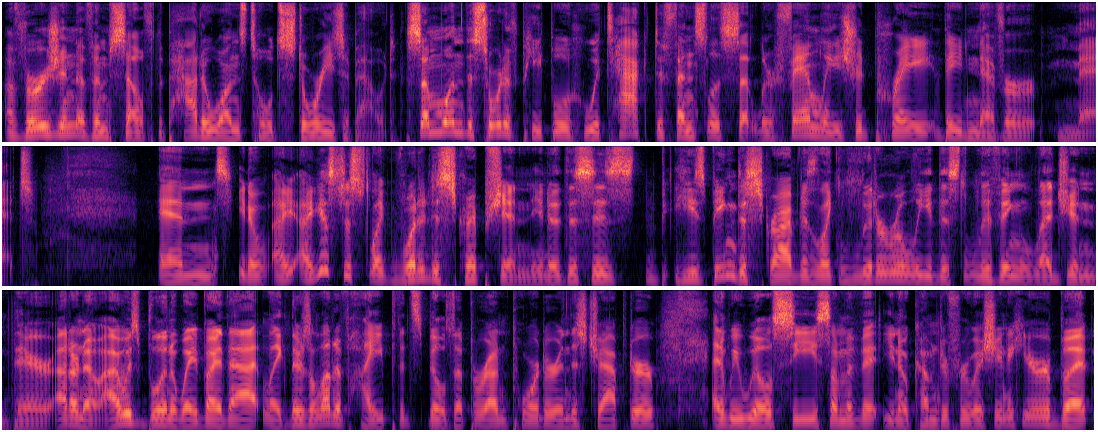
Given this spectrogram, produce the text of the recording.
A version of himself the Padawans told stories about. Someone the sort of people who attack defenseless settler families should pray they never met and you know I, I, guess just like what a description you know this is he's being described as like literally this living legend there. I don't know. I was blown away by that. Like there's a lot of hype that's built up around porter in this chapter and we will see some of it you know come to fruition here. But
